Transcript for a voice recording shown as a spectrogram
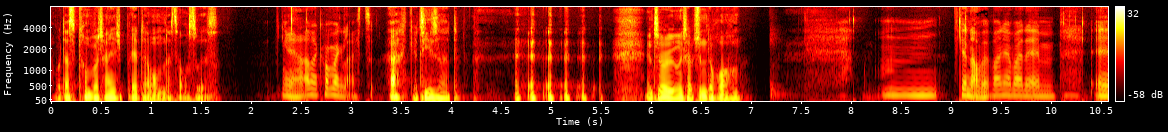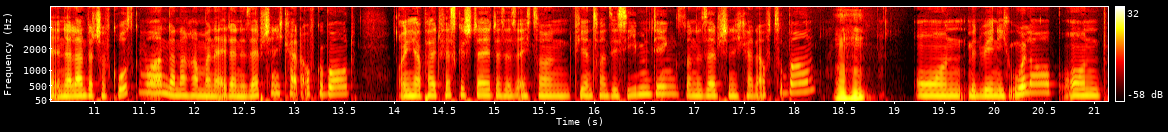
Aber das kommt wahrscheinlich später, warum das auch so ist. Ja, da kommen wir gleich zu. Ha, geteasert. Entschuldigung, ich habe schon unterbrochen. Genau, wir waren ja bei dem, äh, in der Landwirtschaft groß geworden. Danach haben meine Eltern eine Selbstständigkeit aufgebaut. Und ich habe halt festgestellt, das ist echt so ein 24-7-Ding, so eine Selbstständigkeit aufzubauen. Mhm. und mit wenig Urlaub und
